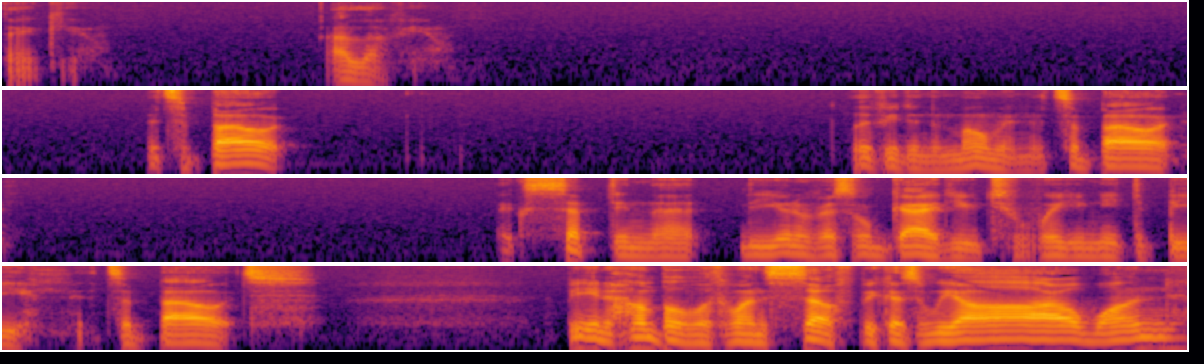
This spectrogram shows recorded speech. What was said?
Thank you. I love you. It's about living in the moment. It's about accepting that the universe will guide you to where you need to be. It's about being humble with oneself because we are one,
